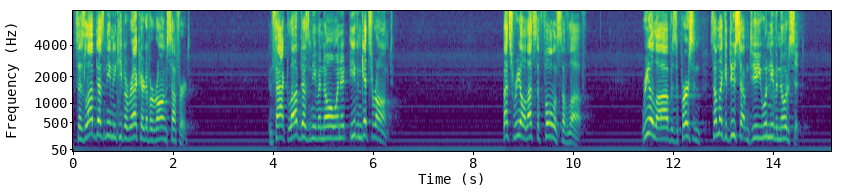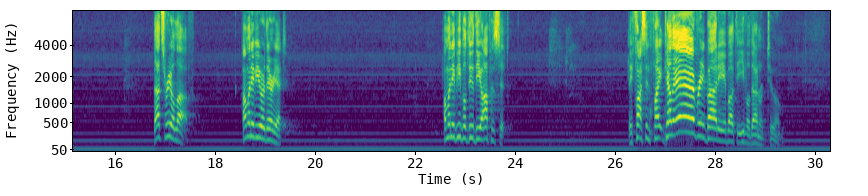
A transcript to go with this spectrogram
It says love doesn't even keep a record of a wrong suffered. In fact, love doesn't even know when it even gets wronged. That's real. That's the fullness of love. Real love is a person, someone could do something to you, you wouldn't even notice it. That's real love. How many of you are there yet? How many people do the opposite? They fuss and fight and tell everybody about the evil done to them.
